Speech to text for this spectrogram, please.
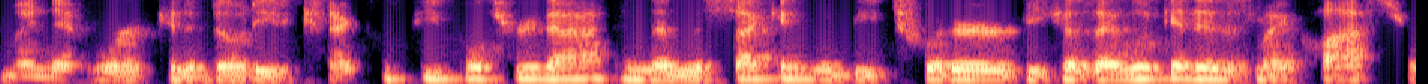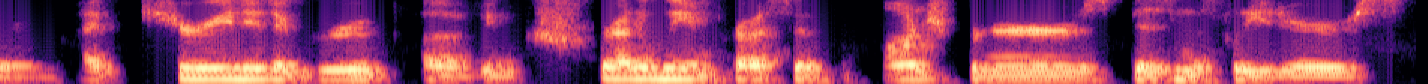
my network and ability to connect with people through that. And then the second would be Twitter because I look at it as my classroom. I've curated a group of incredibly impressive entrepreneurs, business leaders,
